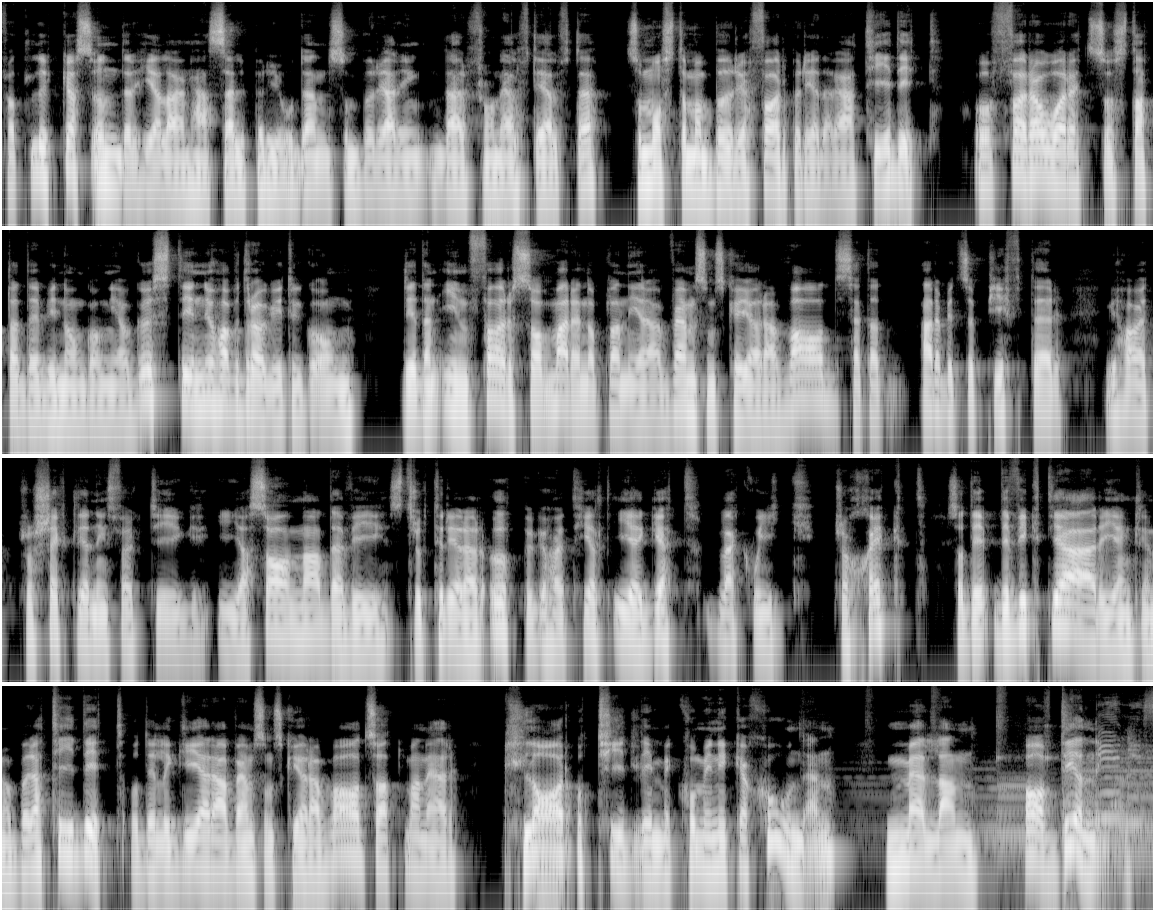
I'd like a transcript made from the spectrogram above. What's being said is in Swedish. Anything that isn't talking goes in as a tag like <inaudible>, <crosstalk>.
för att lyckas under hela den här säljperioden som börjar in där från 11.11 så måste man börja förbereda det här tidigt. Och förra året så startade vi någon gång i augusti. Nu har vi dragit igång redan inför sommaren och planera vem som ska göra vad, sätta arbetsuppgifter. Vi har ett projektledningsverktyg i Asana där vi strukturerar upp. Vi har ett helt eget Black Week-projekt. Så det, det viktiga är egentligen att börja tidigt och delegera vem som ska göra vad så att man är klar och tydlig med kommunikationen mellan avdelningar.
